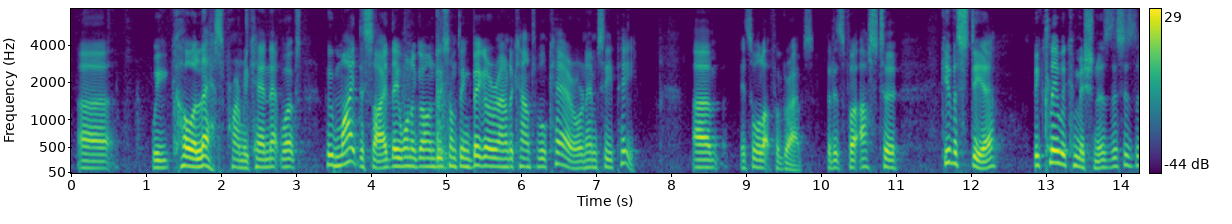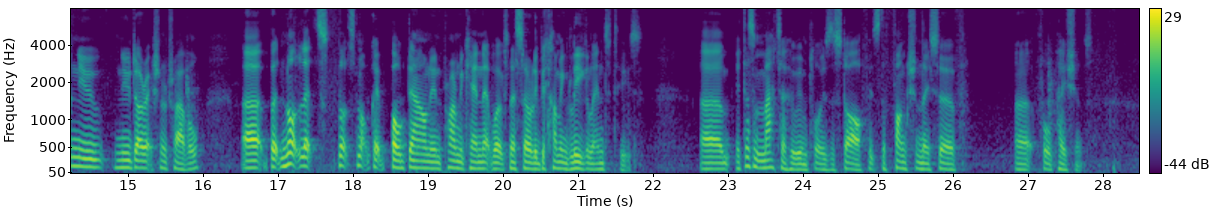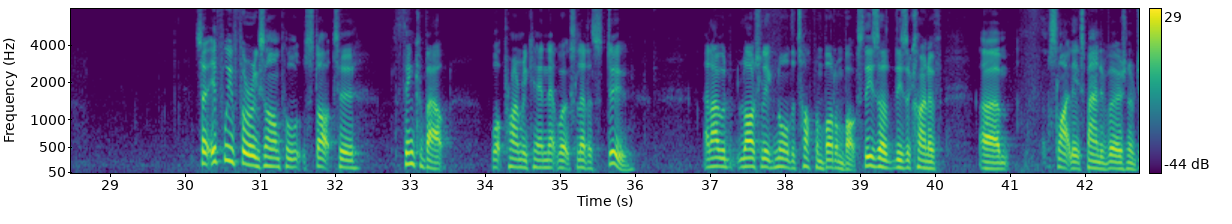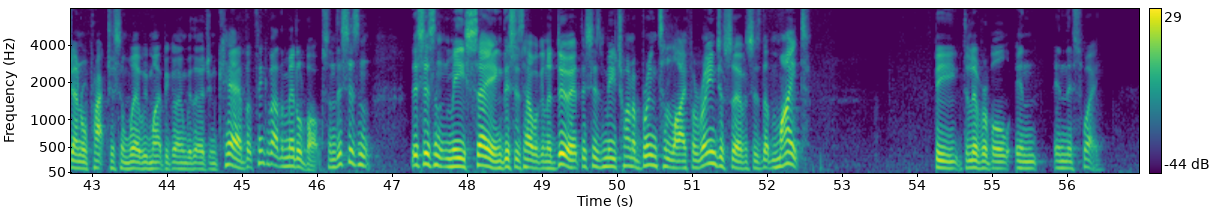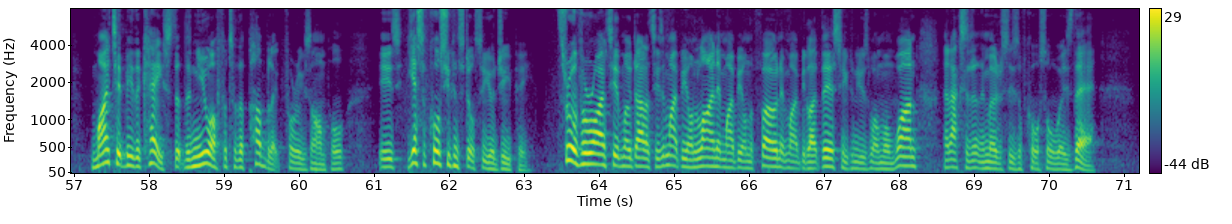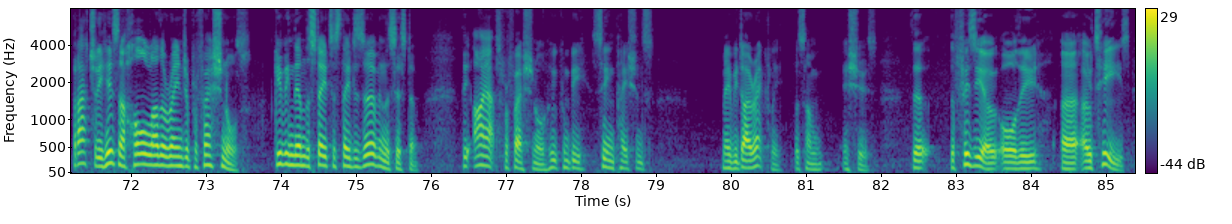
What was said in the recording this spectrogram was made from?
uh, we coalesce primary care networks who might decide they want to go and do something bigger around accountable care or an MCP. um, it's all up for grabs. But it's for us to give a steer, be clear with commissioners, this is the new, new direction of travel, uh, but not let's, let's not get bogged down in primary care networks necessarily becoming legal entities. Um, it doesn't matter who employs the staff, it's the function they serve uh, for patients. So if we, for example, start to think about what primary care networks let us do, and I would largely ignore the top and bottom box. These are, these are kind of um, slightly expanded version of general practice and where we might be going with urgent care, but think about the middle box. And this isn't, this isn't me saying this is how we're going to do it. This is me trying to bring to life a range of services that might be deliverable in, in this way. Might it be the case that the new offer to the public, for example, is yes, of course, you can still see your GP through a variety of modalities. It might be online, it might be on the phone, it might be like this, you can use 111, and accident and emergencies, of course, always there. But actually, here's a whole other range of professionals, giving them the status they deserve in the system. The IAPT professional who can be seeing patients maybe directly for some issues. The, the physio or the uh, OTs,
